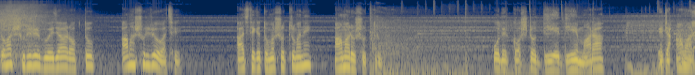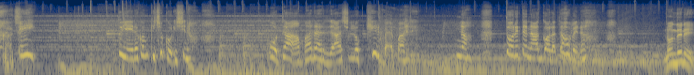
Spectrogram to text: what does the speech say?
তোমার শরীরের বয়ে যাওয়া রক্ত আমার শরীরেও আছে। আজ থেকে তোমার শত্রু মানে আমারও শত্রু। ওদের কষ্ট দিয়ে দিয়ে মারা এটা আমার কাজ। এই তুই এরকম কিছু করিস না। ওটা আমার আর রাজলক্ষ্মীর ব্যাপার। না তোরেতে নাক গলাতে হবে না। নন্দিনী!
